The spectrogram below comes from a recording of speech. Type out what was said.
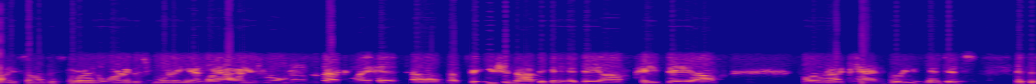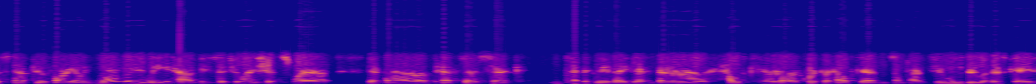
I saw the story on the wire this morning, and my eyes rolled out of the back of my head. Uh, but you should not be getting a day off, paid day off for uh, cat bereavement. It's it's a step too far. You know, normally we have these situations where if our pets are sick, typically they get better health care or quicker health care than sometimes humans do. In this case,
